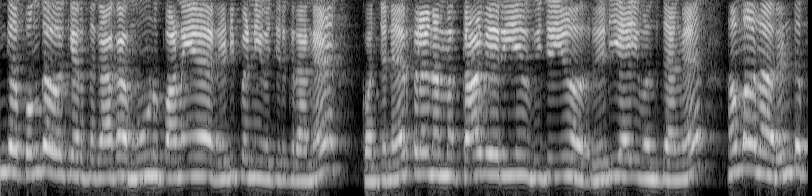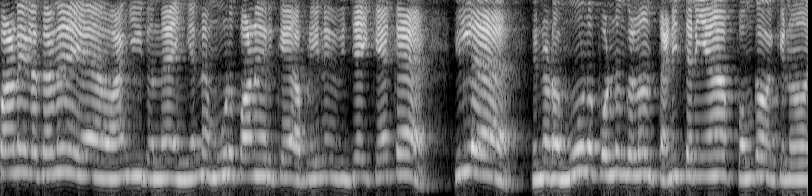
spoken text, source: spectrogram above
இங்கே பொங்க வைக்கிறதுக்காக மூணு பானையை ரெடி பண்ணி வச்சிருக்கிறாங்க. கொஞ்ச நேரத்தில் நம்ம காவேரியும் விஜயும் ரெடியாகி வந்துட்டாங்க. ஆமாம் நான் ரெண்டு பானையில் தானே வாங்கிக்கிட்டு வந்தேன். இங்கே என்ன மூணு பானை இருக்குது அப்படின்னு விஜய் கேட்க இல்லை என்னோட மூணு பொண்ணுங்களும் தனித்தனியாக பொங்க வைக்கணும்.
